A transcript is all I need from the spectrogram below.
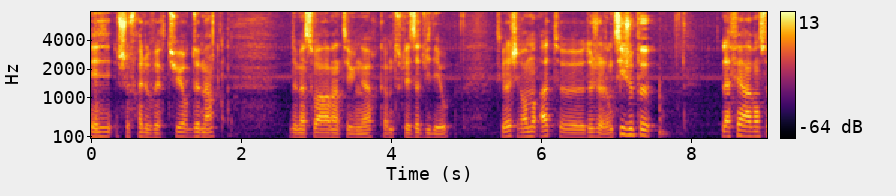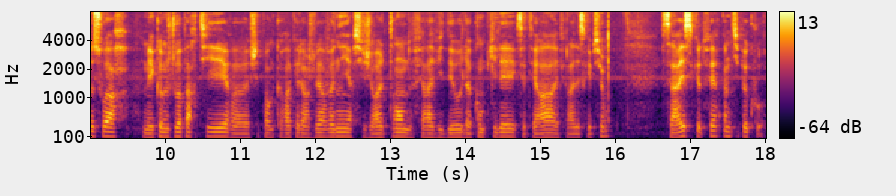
et je ferai l'ouverture demain, demain soir à 21h comme toutes les autres vidéos. Parce que là j'ai vraiment hâte de jouer. Donc si je peux la faire avant ce soir, mais comme je dois partir, euh, je sais pas encore à quelle heure je vais revenir, si j'aurai le temps de faire la vidéo, de la compiler, etc. et faire la description, ça risque de faire un petit peu court.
